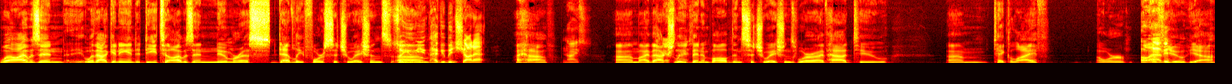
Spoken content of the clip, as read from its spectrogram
Well, I was in, without getting into detail, I was in numerous deadly force situations. So you, you Um, have you been shot at? I have. Nice. Um, I've actually nice. been involved in situations where I've had to um, take a life or Oh, a have you? few, yeah.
